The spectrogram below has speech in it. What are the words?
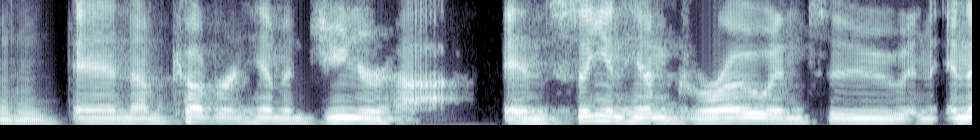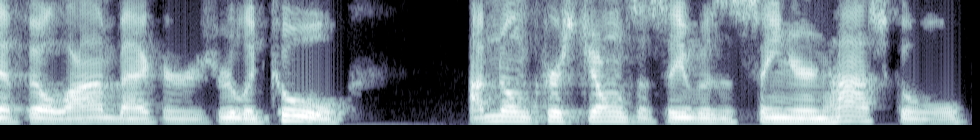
mm-hmm. and I'm covering him in junior high. And seeing him grow into an NFL linebacker is really cool. I've known Chris Jones since he was a senior in high school,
